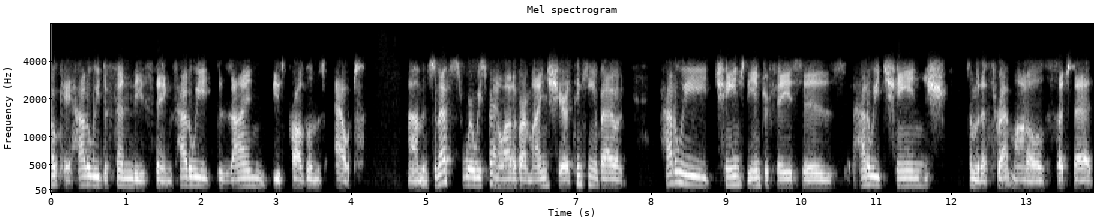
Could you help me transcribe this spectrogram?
okay, how do we defend these things? How do we design these problems out? Um, and so that's where we spend a lot of our mind share thinking about how do we change the interfaces? How do we change some of the threat models such that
